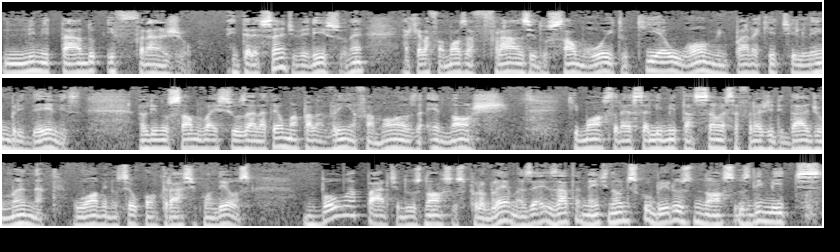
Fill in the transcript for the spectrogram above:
limitado e frágil. É interessante ver isso, né? Aquela famosa frase do Salmo 8, que é o homem para que te lembre deles. Ali no Salmo vai se usar até uma palavrinha famosa, enosh, que mostra essa limitação, essa fragilidade humana, o homem no seu contraste com Deus. Boa parte dos nossos problemas é exatamente não descobrir os nossos limites.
